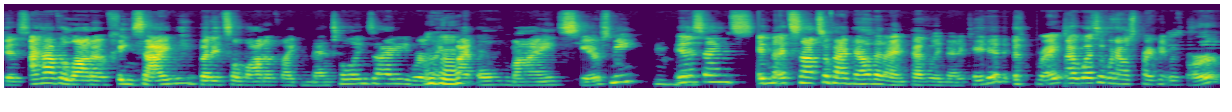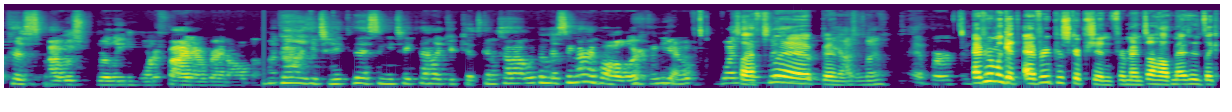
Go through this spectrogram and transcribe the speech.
because I have a lot of anxiety, but it's a lot of like mental anxiety where like Mhm. my own mind scares me Mhm. in a sense. And it's not so bad now that I'm heavily medicated, right? I wasn't when I was pregnant with her because I was really mortified. I read all the, oh my God, you take this and you take that, like your kid's going to come out with a missing eyeball or, you know, one left lip and- or- Mm-hmm. Everyone gets every prescription for mental health medicines like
